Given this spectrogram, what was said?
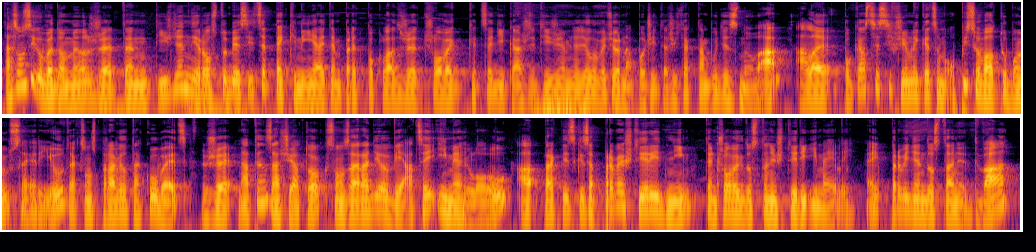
tak som si uvedomil, že ten týždenný rozstup je síce pekný, aj ten predpoklad, že človek, keď sedí každý týždeň v nedelu večer na počítači, tak tam bude znova. Ale pokiaľ ste si všimli, keď som opisoval tú moju sériu, tak som spravil takú vec, že na ten začiatok som zaradil viacej e-mailov a prakticky za prvé 4 dní ten človek dostane 4 e-maily. Hej, prvý deň dostane 2,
